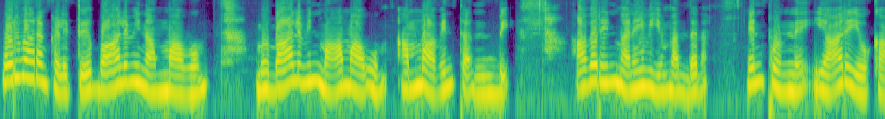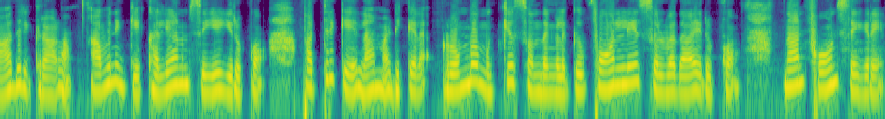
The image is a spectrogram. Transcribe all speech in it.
ஒரு வாரம் கழித்து பாலுவின் அம்மாவும் பாலுவின் மாமாவும் அம்மாவின் தம்பி அவரின் மனைவியும் வந்தன என் பொண்ணு யாரையோ காதலிக்கிறாளாம். அவனுக்கே கல்யாணம் செய்ய இருக்கும். பத்திரிக்கையெல்லாம் அடிக்கல. ரொம்ப முக்கிய சொந்தங்களுக்கு ஃபோன்லேயே சொல்வதா இருக்கும். நான் ஃபோன் செய்கிறேன்.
